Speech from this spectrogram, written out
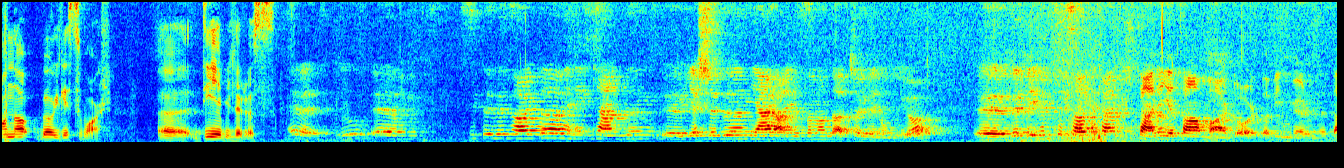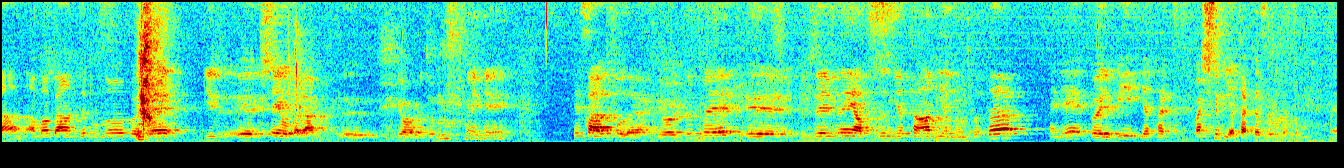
ana bölgesi var e, diyebiliriz. Evet, bu e, site mezarda hani kendin e, yaşadığın yer aynı zamanda atölyen oluyor. E, ve benim tesadüfen iki tane yatağım vardı orada, bilmiyorum neden. Ama ben de bunu böyle bir e, şey olarak e, gördüm. Tesadüf olarak gördüm ve e, üzerine yaptığım yatağın yanında da hani böyle bir yatak, başka bir yatak hazırladım e,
